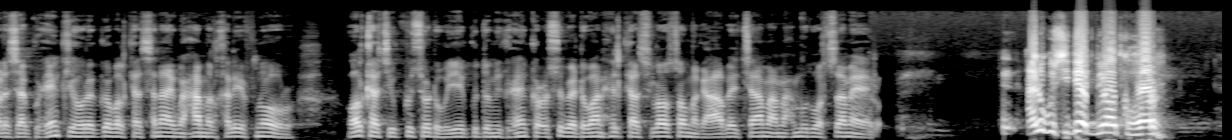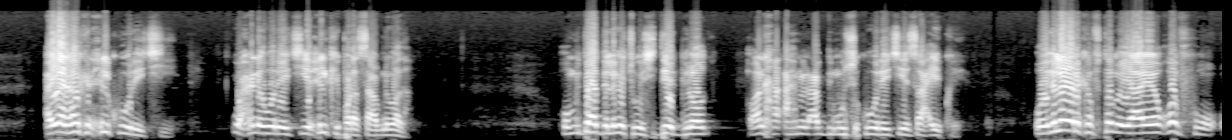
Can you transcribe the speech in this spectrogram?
barasaab ku-xigeenkii hore gobolka sanaag maxamed khaliif nuur oo halkaasi uu ku soo gudoomiye ku-xigeenka cusub ee dhowaan xilkaasi loo soo magacaabay jaamac maxamuud warsame. Anigu sideed bilood ka hor ayaan halkan xil ku wareejiyey waxaana wareejiyey xilkii barasaabnimada. Oo muddo hadda laga joogo sideed bilood oo an axmed cabdi muuse ku wareejiyey saaxiibkay. Oo idinla yar kaftamayaaye qofku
